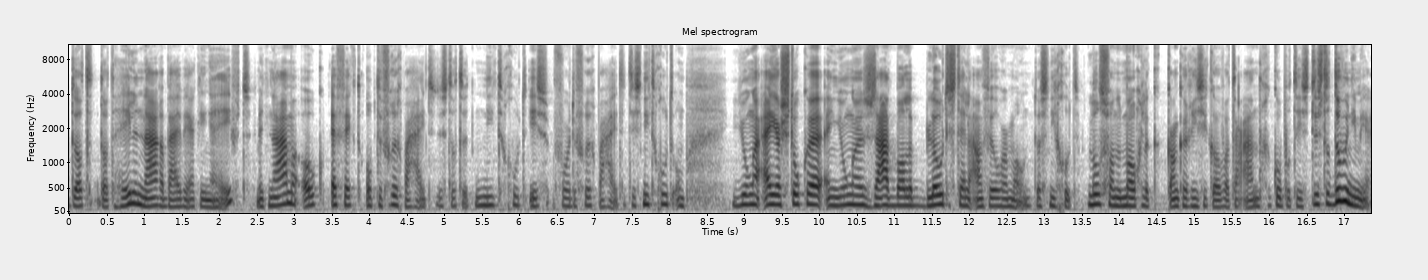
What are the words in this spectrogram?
dat dat hele nare bijwerkingen heeft. Met name ook effect op de vruchtbaarheid. Dus dat het niet goed is voor de vruchtbaarheid. Het is niet goed om jonge eierstokken en jonge zaadballen bloot te stellen aan veel hormoon. Dat is niet goed. Los van het mogelijk kankerrisico wat daaraan gekoppeld is. Dus dat doen we niet meer.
